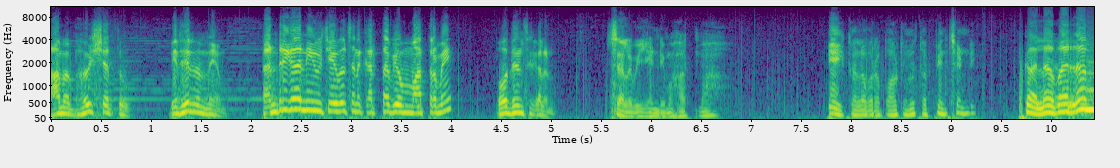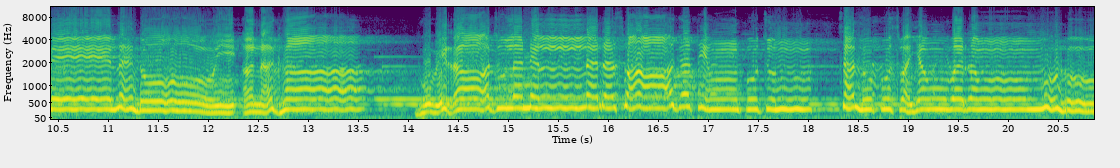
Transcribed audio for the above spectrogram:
ఆమె భవిష్యత్తు విధి నిర్ణయం. తండ్రిగా నీవు చేయవలసిన కర్తవ్యం మాత్రమే బోధించగలను. సెలవేయండి మహాత్మా. ఈ కలవరపాటును తప్పించండి. కలవరమేలనోయి అనఘా భువిరాజుల నెల్లర స్వాగతింపుచున్ సలుపు స్వయంవరములు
